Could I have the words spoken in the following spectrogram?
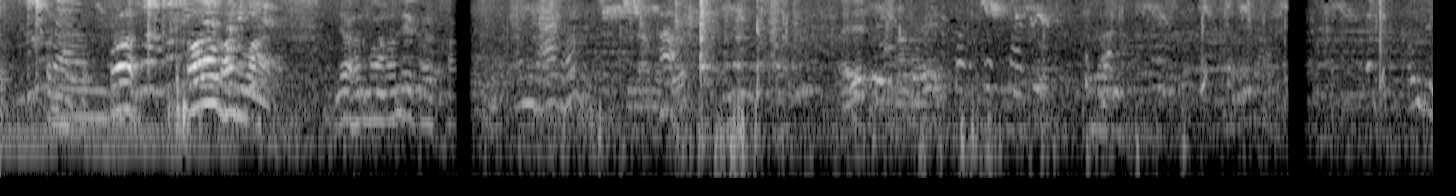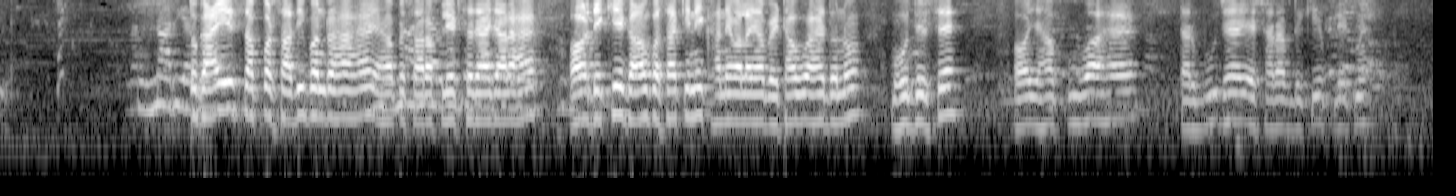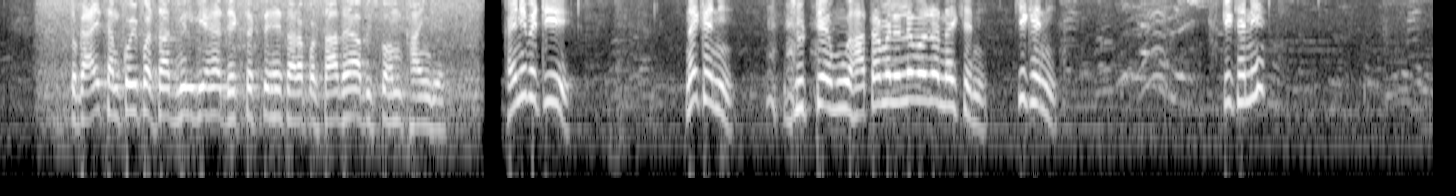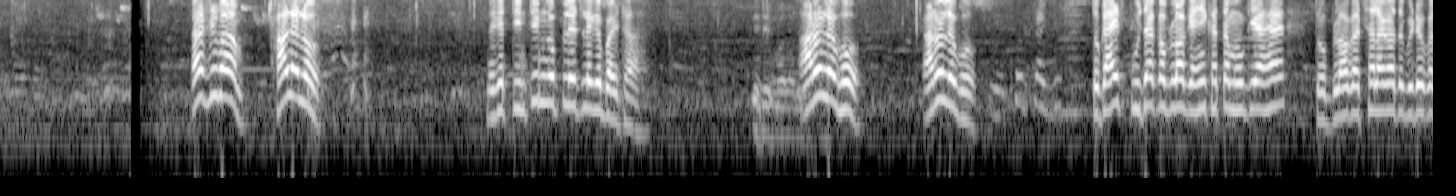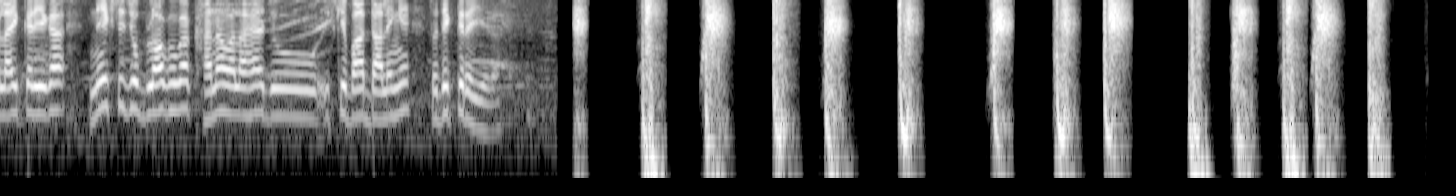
सब हनुमान जय हनुमान एक तो गाइस सब प्रसादी बन रहा है। यहाँ पे सारा प्लेट सजाया जा रहा है। और देखिए गाँव बसा की नहीं खाने वाला यहाँ बैठा हुआ है दोनों बहुत देर से। और यहाँ पुआ है। तरबूज है, ये सारा आप देखिए प्लेट में। तो गाइस हमको भी प्रसाद मिल गया है, देख सकते हैं, सारा प्रसाद है, अब इसको हम खाएँगे। खैनी बेटी? नहीं खैनी। झुट्टे मुँह, हाथा में ले ले बोल रहा, नहीं खेनी। की खेनी? की खेनी? है शिवम, खा ले लो। देखिए तीन तीन गो प्लेट लेके बैठा है। आरो लेबो आरो लेबो। तो गाइस पूजा का ब्लॉग यहीं खत्म हो गया है। तो ब्लॉग अच्छा लगा तो वीडियो को लाइक करिएगा। नेक्स्ट जो ब्लॉग होगा, खाना वाला है, जो इसके बाद डालेंगे तो देखते रहिएगा।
